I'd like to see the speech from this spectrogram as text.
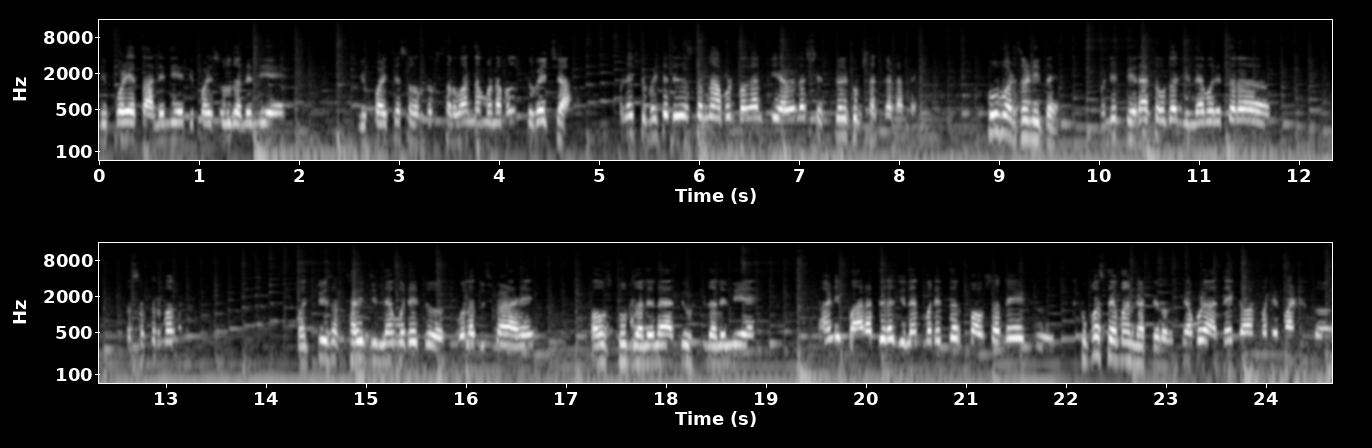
दिपाळी आता आलेली आहे दिपाळी सुरू झालेली आहे. दिपाळीच्या सर्व सर्वांना मनापासून शुभेच्छा. पण या शुभेच्छा देत असताना आपण बघाल की यावेळेला शेतकरी खूप संकटात आहे. खूप अडचणीत आहे. म्हणजे तेरा चौदा जिल्ह्यामध्ये तर तसं तर मग पंचवीस अठ्ठावीस जिल्ह्यामध्ये ओला दुष्काळ आहे पाऊस खूप झालेला आहे अतिवृष्टी झालेली आहे. आणि बारा तेरा जिल्ह्यांमध्ये तर पावसाने खूपच थैमान घातलेलं होतं. त्यामुळे अनेक गावांमध्ये पाणी होतं.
